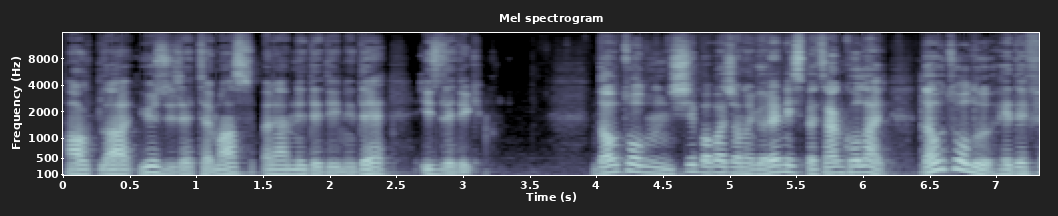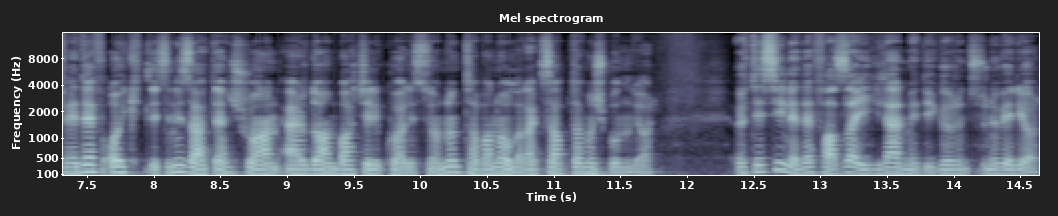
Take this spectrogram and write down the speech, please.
halkla yüz yüze temas önemli dediğini de izledik. Davutoğlu'nun işi Babacan'a göre nispeten kolay. Davutoğlu hedef hedef oy kitlesini zaten şu an Erdoğan-Bahçeli koalisyonunun tabanı olarak saptamış bulunuyor. Ötesiyle de fazla ilgilenmediği görüntüsünü veriyor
